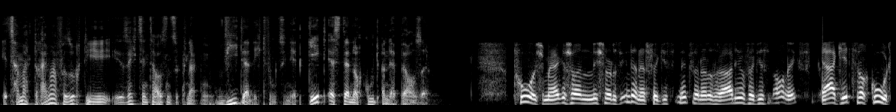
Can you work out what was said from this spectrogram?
Jetzt haben wir dreimal versucht, die 16.000 zu knacken. Wieder nicht funktioniert. Geht es denn noch gut an der Börse? Puh, ich merke schon, nicht nur das Internet vergisst nichts, sondern das Radio vergisst auch nichts. Ja, geht's noch gut.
